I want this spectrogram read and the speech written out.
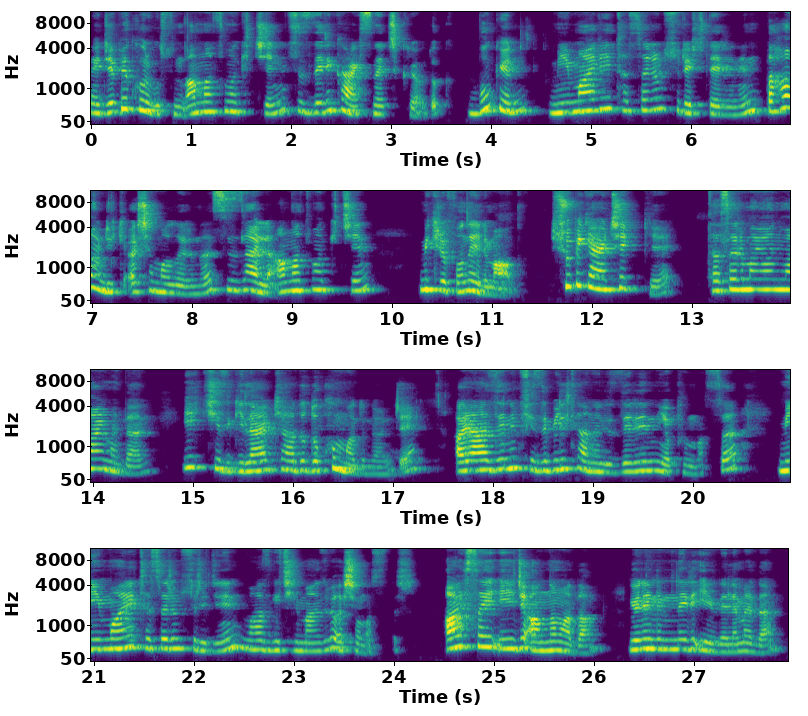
ve cephe kurgusunu anlatmak için sizlerin karşısına çıkıyorduk. Bugün mimari tasarım süreçlerinin daha önceki aşamalarını sizlerle anlatmak için mikrofonu elime aldım. Şu bir gerçek ki tasarıma yön vermeden, ilk çizgiler kağıda dokunmadan önce arazinin fizibilite analizlerinin yapılması mimari tasarım sürecinin vazgeçilmez bir aşamasıdır. Arsayı iyice anlamadan, yönelimleri irdelemeden,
